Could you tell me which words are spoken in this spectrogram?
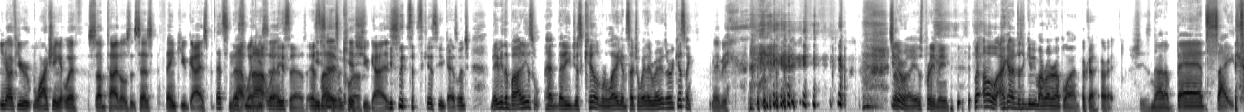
you know, if you're watching it with subtitles, it says, thank you guys, but that's not That's what not he what says. he says. It's He says, kiss close. you guys. He says kiss you guys, which maybe the bodies had that he just killed were laying in such a way they were they were kissing. Maybe. Either way, it was pretty mean. But oh, I got to give you my runner-up line. Okay. All right. She's not a bad sight.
